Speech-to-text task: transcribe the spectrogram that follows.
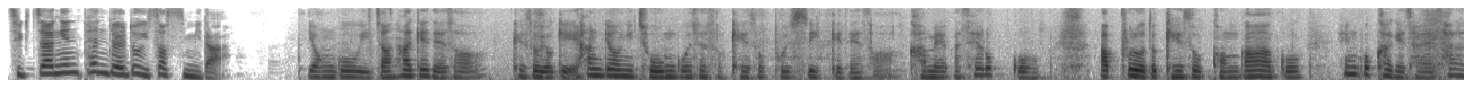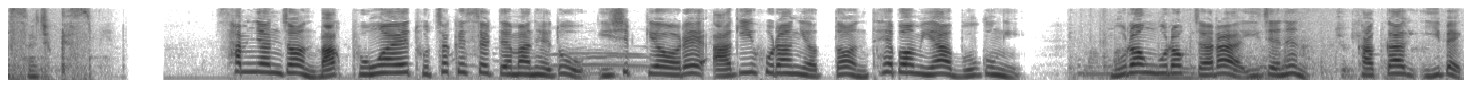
직장인 팬들도 있었습니다. 연구 이전하게 돼서 계속 여기 환경이 좋은 곳에서 계속 볼 수 있게 돼서 감회가 새롭고 앞으로도 계속 건강하고 행복하게 잘 살았으면 좋겠습니다. 3년 전 막 봉화에 도착했을 때만 해도 20개월의 아기 호랑이였던 태범이와 무궁이. 무럭무럭 자라 이제는 각각 200,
